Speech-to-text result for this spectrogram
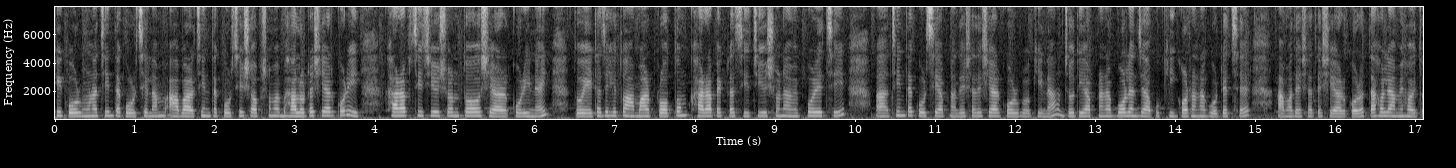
কি করব না চিন্তা করছিলাম। আবার চিন্তা করছি সব সময় ভালোটা শেয়ার করি, খারাপ সিচুয়েশন তো শেয়ার করি নাই। তো এটা যেহেতু আমার প্রথম খারাপ একটা সিচুয়েশনে আমি পড়েছি চিন্তা করছি আপনাদের সাথে শেয়ার করব কি না। যদি আপনারা বলেন যে, আপু, কী ঘটনা ঘটেছে? আমাদের সাথে শেয়ার করো। তাহলে আমি হয়তো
